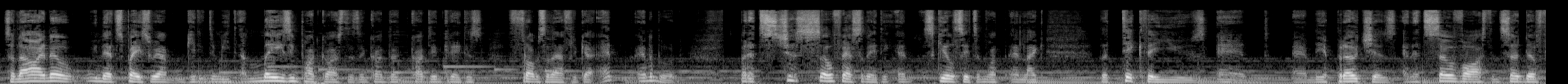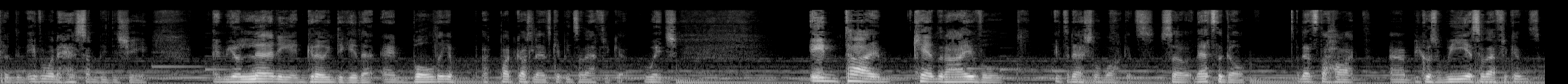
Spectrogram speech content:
So now I know in that space where I'm getting to meet amazing podcasters and content, content creators from South Africa and, and abroad. But it's just so fascinating and skill sets and what and like the tech they use and and the approaches and it's so vast and so different and everyone has something to share. And we are learning and growing together and building a, a podcast landscape in South Africa, which in time can rival international markets. So that's the goal. That's the heart. Uh, because we as South Africans,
